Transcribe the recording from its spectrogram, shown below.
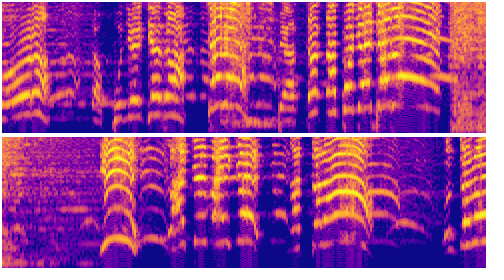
పోరా తప్పు చేశారా చాలా పెద్ద తప్పు చేశారు ఈ రాజకీయ నచ్చలా ఉంచను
